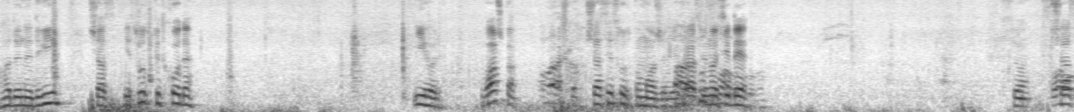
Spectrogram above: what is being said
години дві. Зараз Ісус підходить. Ігор, важко? Важко. Зараз Ісус поможе. Якраз він ось іде. Все, зараз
